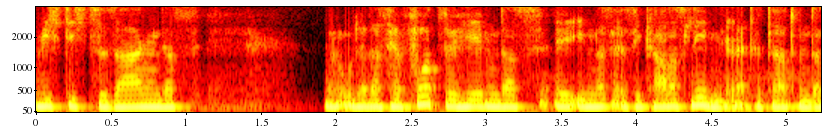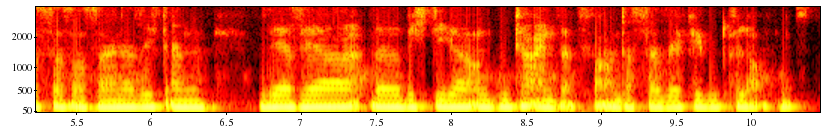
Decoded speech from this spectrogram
wichtig zu sagen, dass oder das hervorzuheben, dass äh, ihm das SEK das Leben gerettet hat und dass das aus seiner Sicht ein sehr, sehr äh, wichtiger und guter Einsatz war und dass da sehr viel gut gelaufen ist.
